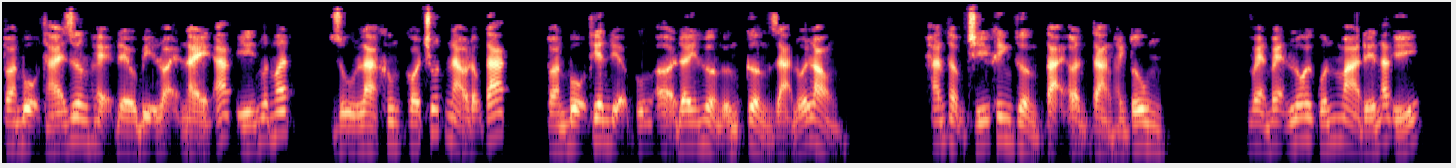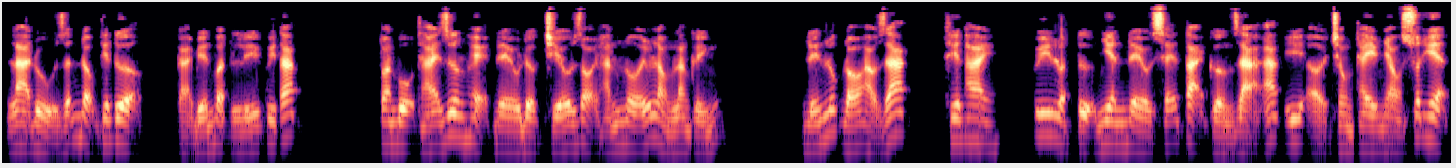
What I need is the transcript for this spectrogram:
toàn bộ thái dương hệ đều bị loại này ác ý mất mất, dù là không có chút nào động tác, toàn bộ thiên địa cũng ở đây hưởng ứng cường giả nỗi lòng. Hắn thậm chí khinh thường tại ẩn tàng hành tung. Vẹn vẹn lôi cuốn mà đến ác ý, là đủ dẫn động thiết tượng, cải biến vật lý quy tắc toàn bộ thái dương hệ đều được chiếu dọi hắn nỗi lòng lăng kính. Đến lúc đó ảo giác, thiên hai, quy luật tự nhiên đều sẽ tại cường giả ác ý ở trong thay nhau xuất hiện.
